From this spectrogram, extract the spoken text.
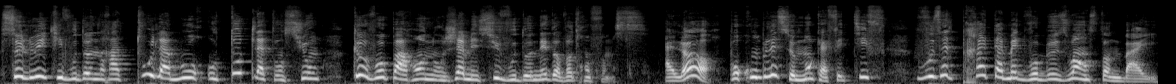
celui qui vous donnera tout l'amour ou toute l'attention que vos parents n'ont jamais su vous donner dans votre enfance. Alors, pour combler ce manque affectif, vous êtes prête à mettre vos besoins en stand-by.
